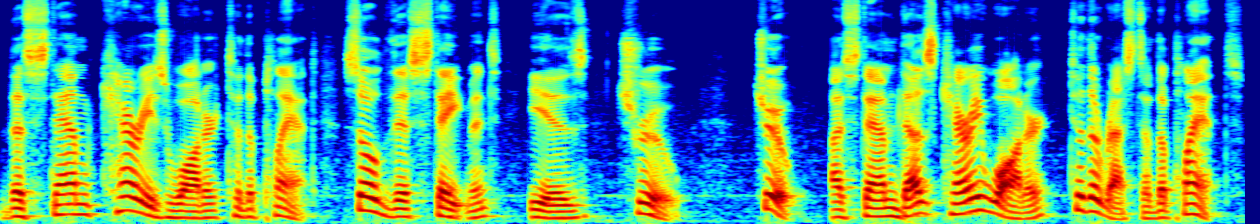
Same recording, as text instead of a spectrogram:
The stem carries water to the plant. So this statement is true. True, a stem does carry water to the rest of the plant.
